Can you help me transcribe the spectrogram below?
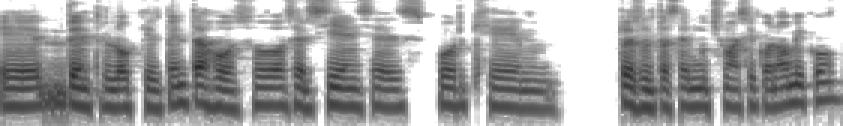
Eh, dentro de lo que es ventajoso hacer ciencia es porque mm, resulta ser mucho más económico.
